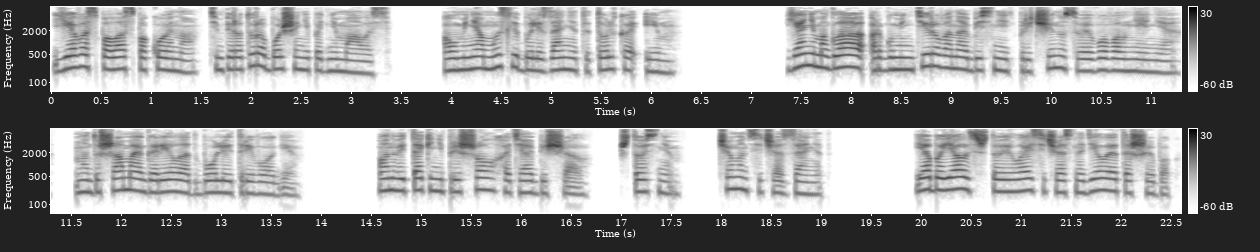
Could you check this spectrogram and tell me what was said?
Ева спала спокойно, температура больше не поднималась. А у меня мысли были заняты только им. Я не могла аргументированно объяснить причину своего волнения, но душа моя горела от боли и тревоги. Он ведь так и не пришел, хотя обещал. Что с ним? Чем он сейчас занят? Я боялась, что Илай сейчас наделает ошибок.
